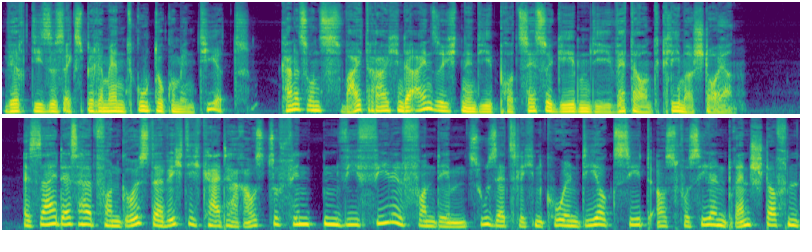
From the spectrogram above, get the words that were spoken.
Wird dieses Experiment gut dokumentiert, kann es uns weitreichende Einsichten in die Prozesse geben, die Wetter und Klima steuern. Es sei deshalb von größter Wichtigkeit herauszufinden, wie viel von dem zusätzlichen Kohlendioxid aus fossilen Brennstoffen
